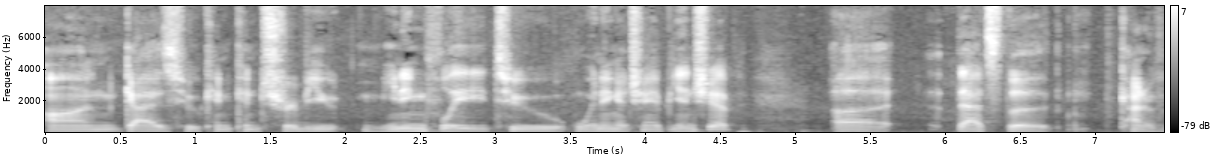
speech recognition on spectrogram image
on guys who can contribute meaningfully to winning a championship, uh, that's the kind of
